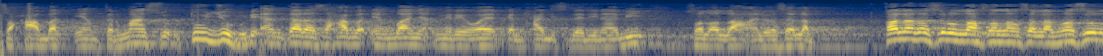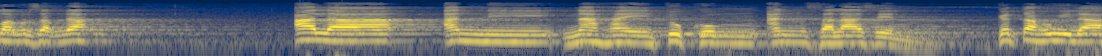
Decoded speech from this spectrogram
sahabat yang termasuk tujuh di antara sahabat yang banyak meriwayatkan hadis dari Nabi sallallahu alaihi wasallam. Qala Rasulullah wasallam, Rasulullah bersabda, ala anni nahaitukum an salasin. Ketahuilah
